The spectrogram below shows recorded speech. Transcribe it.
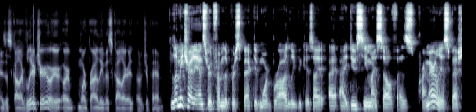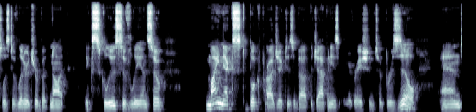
as a scholar of literature, or, or more broadly, of a scholar of Japan? Let me try to answer it from the perspective more broadly, because I, I, I do see myself as primarily a specialist of literature, but not exclusively, and so my next book project is about the Japanese immigration to Brazil. And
